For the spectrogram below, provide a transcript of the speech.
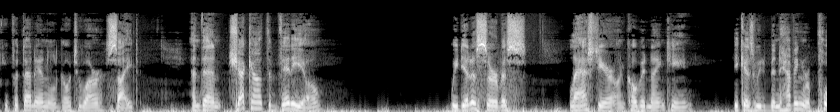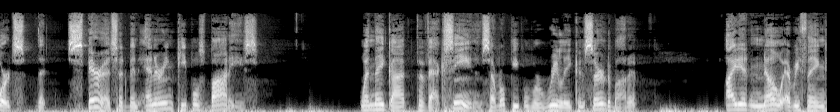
If you put that in, it'll go to our site. And then check out the video. We did a service last year on COVID 19 because we'd been having reports that spirits had been entering people's bodies when they got the vaccine, and several people were really concerned about it. I didn't know everything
